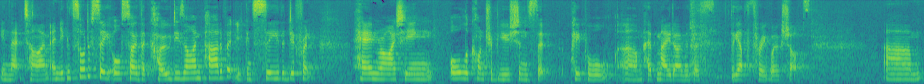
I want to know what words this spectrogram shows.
in that time? And you can sort of see also the co design part of it. You can see the different handwriting, all the contributions that people um, have made over the, the other three workshops. Um,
